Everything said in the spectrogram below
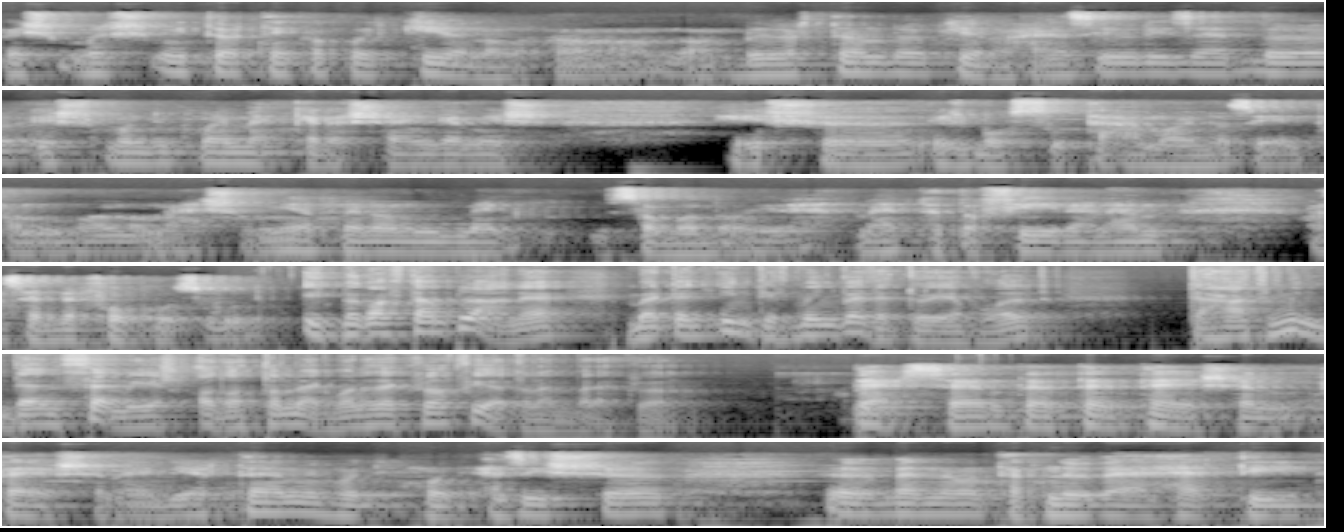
és most mi történik akkor, hogy kijön a, a, a börtönből, kijön a házi őrizetből, és mondjuk majd megkeres engem is, és, és bosszút áll majd az én tanúvallomásom miatt, mert amúgy meg szabadon jöhet, mert tehát a félelem az ebbe fokozódik. Itt meg aztán pláne, mert egy intézmény vezetője volt, tehát minden személyes adata megvan ezekről a fiatal emberekről. Persze, te, teljesen, teljesen egyértelmű, hogy, hogy ez is benne van, tehát növelheti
